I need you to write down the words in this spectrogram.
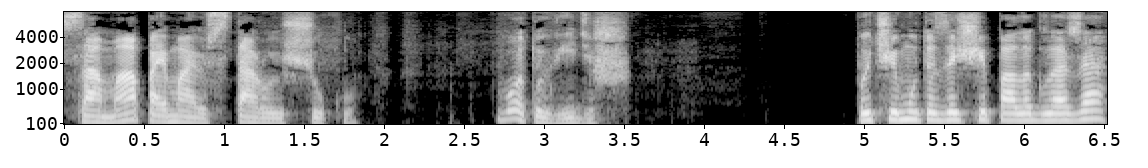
Сама поймаю старую щуку. Вот увидишь. Почему-то защипала глаза,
